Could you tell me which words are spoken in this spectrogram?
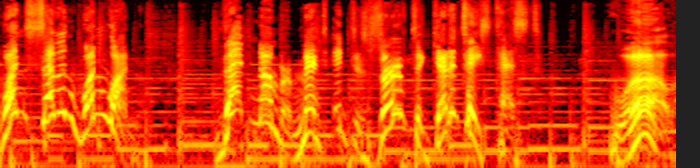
MN1711. That number meant it deserved to get a taste test. Wow,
